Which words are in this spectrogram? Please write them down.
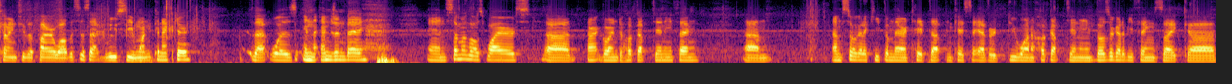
coming through the firewall, this is that blue C1 connector that was in the engine bay. And some of those wires uh, aren't going to hook up to anything. Um, I'm still going to keep them there taped up in case they ever do want to hook up to any. Those are going to be things like, uh,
